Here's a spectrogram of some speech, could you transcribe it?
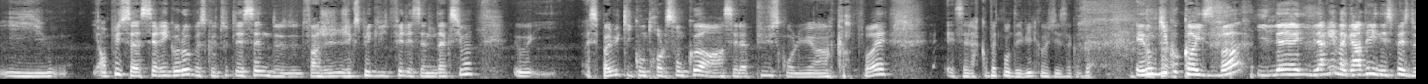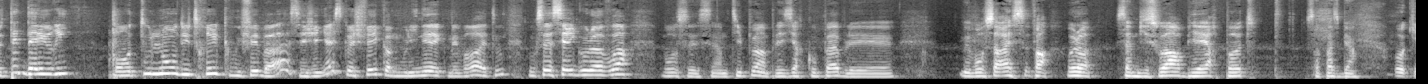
il- en plus, c'est assez rigolo parce que toutes les scènes de. Enfin, j'explique vite fait les scènes d'action. où il- C'est pas lui qui contrôle son corps, hein, c'est la puce qu'on lui a incorporée. Et ça a l'air complètement débile quand je dis ça comme ça. Et donc, du coup, quand il se bat, il, arrive à garder une espèce de tête d'ahurie pendant tout le long du truc où il fait Bah, c'est génial ce que je fais, comme moulinet avec mes bras et tout. Donc, c'est assez rigolo à voir. Bon, c'est un petit peu un plaisir coupable. Et... Mais bon, ça reste. Enfin, voilà, samedi soir, bière, pote, ça passe bien. Ok.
